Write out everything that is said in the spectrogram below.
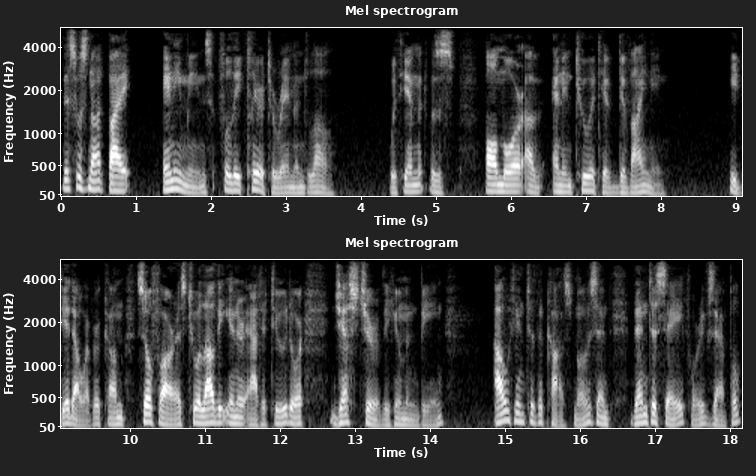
This was not by any means fully clear to Raymond Lull. With him it was all more of an intuitive divining. He did, however, come so far as to allow the inner attitude or gesture of the human being out into the cosmos, and then to say, for example,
